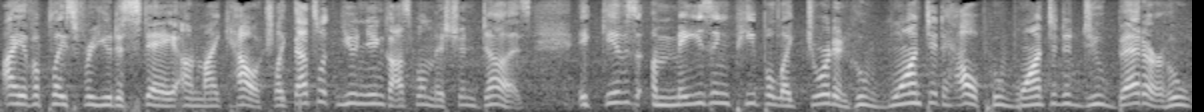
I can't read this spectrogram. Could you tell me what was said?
I have a place for you to stay on my couch? Like that's what Union Gospel Mission does. It gives amazing people like Jordan who wanted help, who wanted to do better, who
